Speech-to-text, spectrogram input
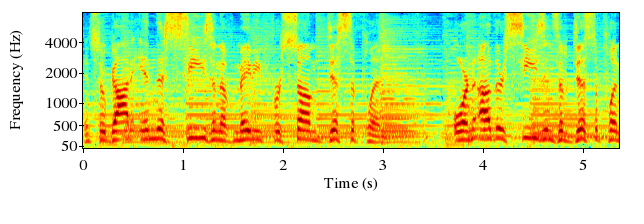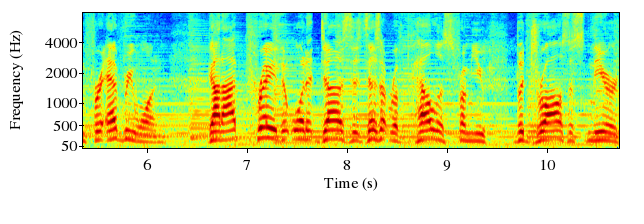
And so, God, in this season of maybe for some discipline, or in other seasons of discipline for everyone, God, I pray that what it does is doesn't repel us from you, but draws us nearer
